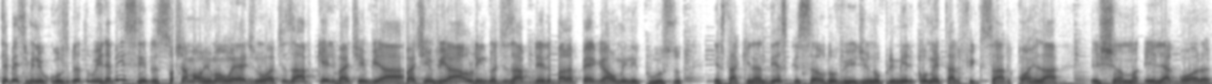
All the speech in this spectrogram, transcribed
Receber esse mini curso gratuito é bem simples, é só chamar o irmão Ed no WhatsApp que ele vai te enviar, vai te enviar o link do WhatsApp dele para pegar o mini curso. Está aqui na descrição do vídeo, no primeiro comentário fixado. Corre lá e chama ele agora.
